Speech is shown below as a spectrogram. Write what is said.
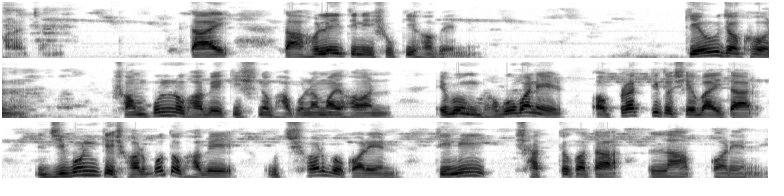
করার জন্য। তাই তাহলেই তিনি সুখী হবেন। কেউ যখন সম্পূর্ণভাবে কৃষ্ণ ভাবনাময় হন এবং ভগবানের অপ্রাকৃত সেবায় তার জীবনকে সর্বতভাবে উৎসর্গ করেন। তিনি সার্থকতা লাভ করেন।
